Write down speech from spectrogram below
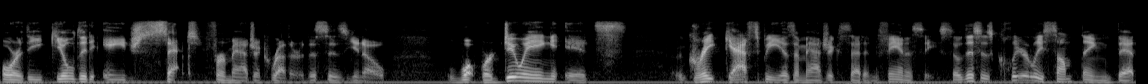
or the Gilded Age set for Magic, rather. This is, you know, what we're doing. It's Great Gatsby is a Magic set in fantasy. So this is clearly something that,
